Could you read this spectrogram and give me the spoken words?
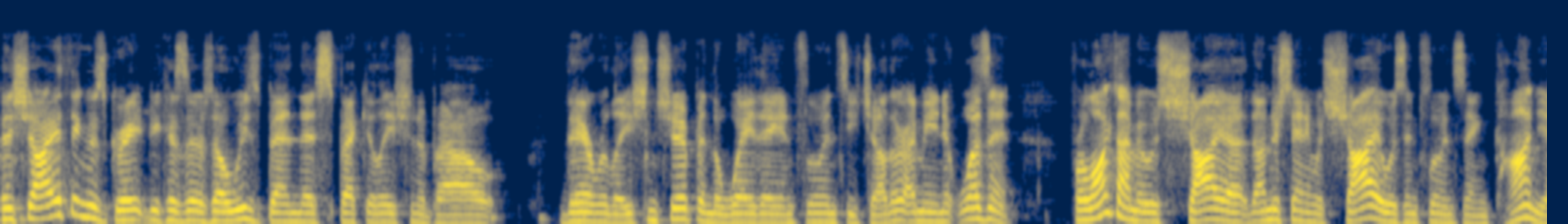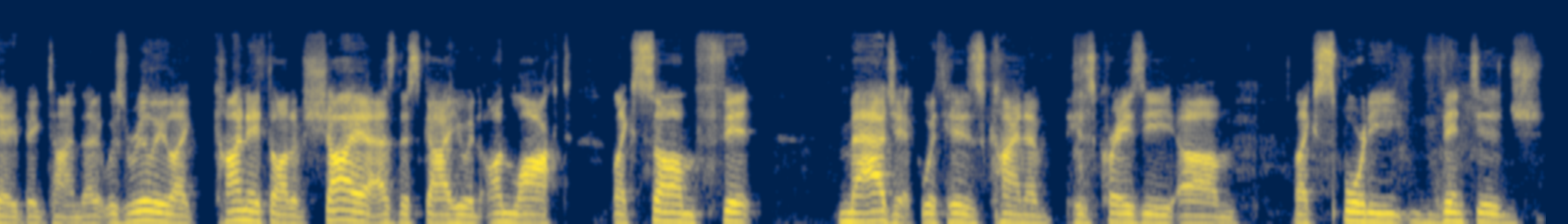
The Shia thing was great because there's always been this speculation about their relationship and the way they influence each other. I mean, it wasn't for a long time. It was Shia. The understanding was Shia was influencing Kanye big time. That it was really like Kanye thought of Shia as this guy who had unlocked like some fit magic with his kind of his crazy um like sporty vintage.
